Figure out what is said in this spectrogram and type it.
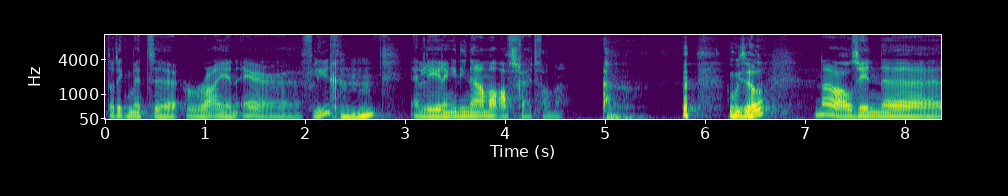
dat ik met eh, Ryanair eh, vlieg. Mhm. En leerlingen die namen al afscheid van me. Hoezo? Nou, als in eh,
